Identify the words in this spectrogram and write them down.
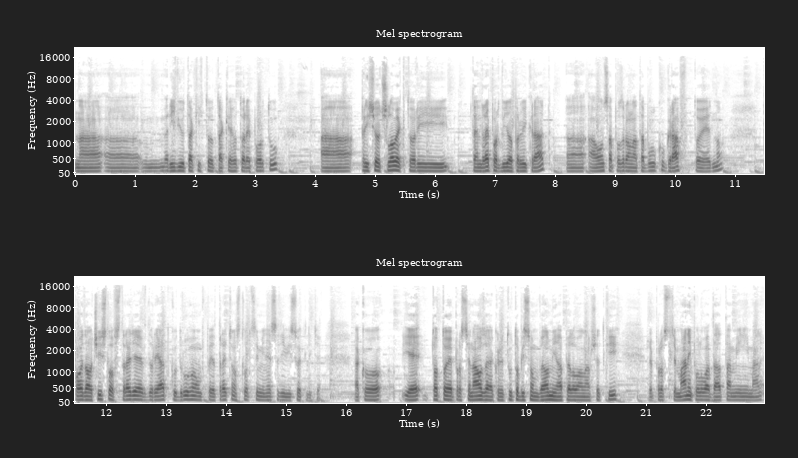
na uh, review takýchto, takéhoto reportu. A prišiel človek, ktorý ten report videl prvýkrát a, a on sa pozrel na tabulku, graf, to je jedno, povedal číslo v strede, v riadku druhom, v treťom stvorci mi nesedí, vysvetlite. Ako je, toto je proste naozaj, akože túto by som veľmi apeloval na všetkých, že proste manipulovať dátami, mani-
